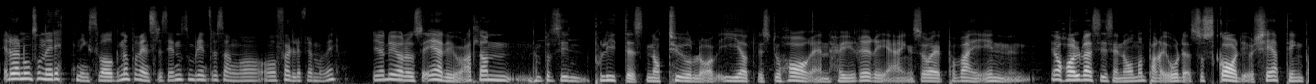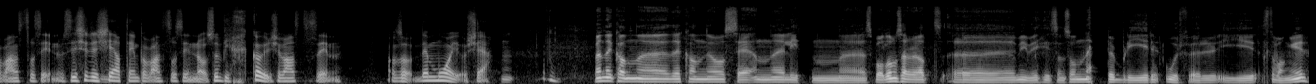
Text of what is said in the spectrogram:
eller det er noen sånne retningsvalgene på venstresiden som blir interessante å, å følge fremover. Ja, det gjør det. Og så er det jo et eller annet politisk naturlov i at hvis du har en høyreregjering som er på vei inn ja, halvveis i sin andre periode, så skal det jo skje ting på venstresiden. Hvis ikke det skjer ting på venstresiden nå, så virker jo ikke venstresiden. Altså, Det må jo skje. Mm. Men det kan, det kan, jo se en liten uh, spådom, så er det vel at uh, Mimir Kristiansson neppe blir ordfører i Stavanger.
